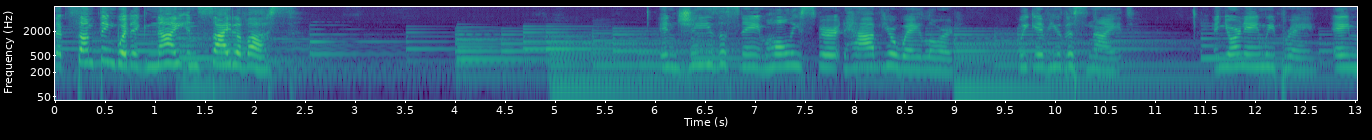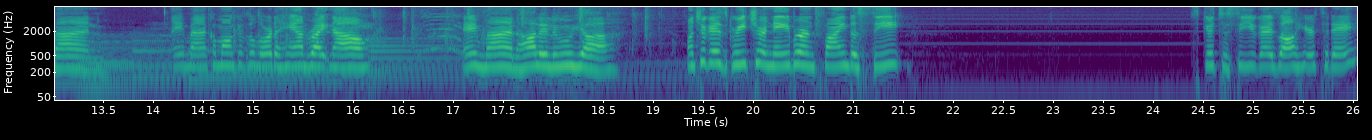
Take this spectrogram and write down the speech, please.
That something would ignite inside of us. In Jesus' name, Holy Spirit, have your way, Lord. We give you this night. In your name we pray. Amen. Amen. Come on, give the Lord a hand right now. Amen. Hallelujah. Why don't you guys greet your neighbor and find a seat? It's good to see you guys all here today.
